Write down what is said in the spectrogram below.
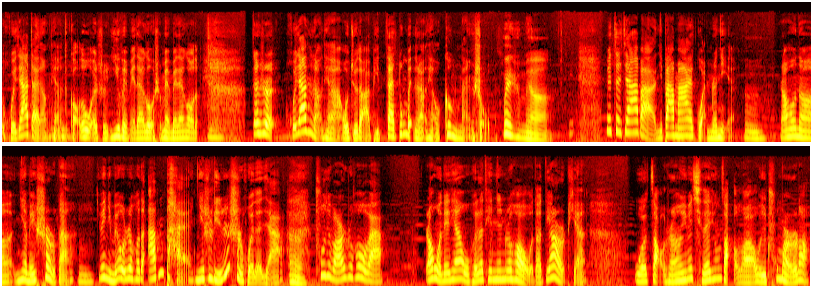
回家待两天，搞得我是衣服也没带够，什么也没带够的。但是回家那两天啊，我觉得啊，比在东北那两天我更难受，为什么呀？因为在家吧，你爸妈也管着你，嗯然后呢，你也没事儿干，嗯因为你没有任何的安排，你是临时回的家。嗯出去玩儿之后吧，然后我那天我回了天津之后，我的第二天，我早上因为起得也挺早的，我就出门了。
